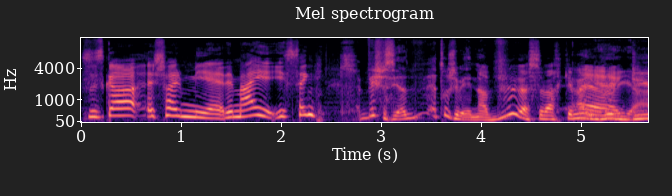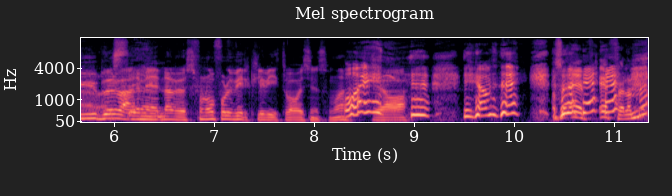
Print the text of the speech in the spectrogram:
Så du skal sjarmere meg i senk. Jeg vil ikke si at Jeg tror ikke vi er nervøse, verken du bør være mer nervøs, for nå får du virkelig vite hva vi syns om det. Oi. Ja. Ja, men Altså, jeg, jeg føler meg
